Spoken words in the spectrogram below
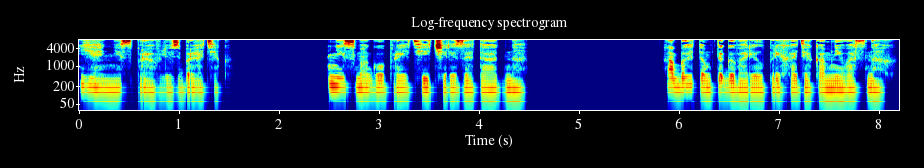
Я не справлюсь, братик. Не смогу пройти через это одна. Об этом ты говорил, приходя ко мне во снах.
